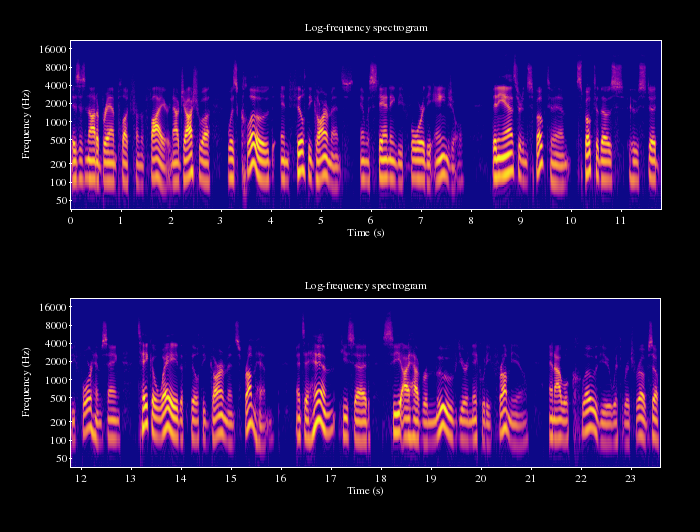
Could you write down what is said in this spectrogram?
Is this not a brand plucked from the fire? Now Joshua was clothed in filthy garments and was standing before the angel. Then he answered and spoke to him, spoke to those who stood before him, saying, Take away the filthy garments from him. And to him he said, See, I have removed your iniquity from you, and I will clothe you with rich robes. So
